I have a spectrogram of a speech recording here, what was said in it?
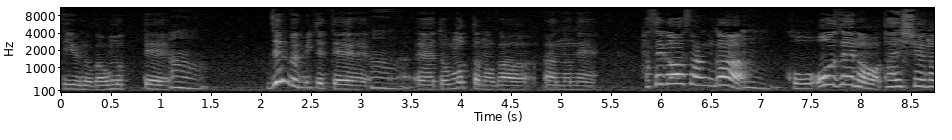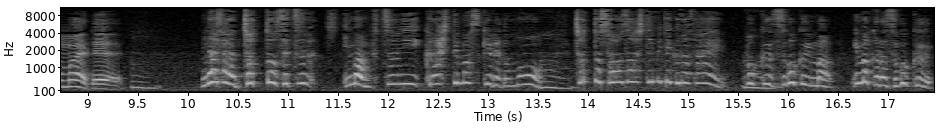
ていうのが思って、うん。全部見てて、うん。えー、と思ったのがあのね長谷川さんが、うん。こう大勢の大衆の前でうん。皆さんちょっと説今普通に暮らしてますけれども、うん。ちょっと想像してみてください。僕、うん。すごく今今からすごく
